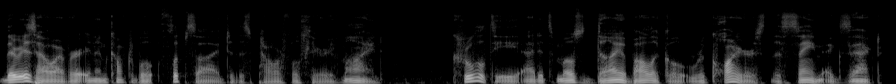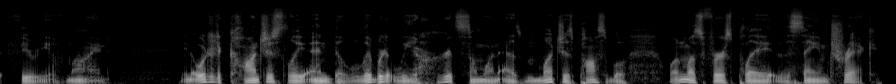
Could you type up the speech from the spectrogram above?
There is, however, an uncomfortable flip side to this powerful theory of mind. Cruelty, at its most diabolical, requires the same exact theory of mind. In order to consciously and deliberately hurt someone as much as possible, one must first play the same trick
